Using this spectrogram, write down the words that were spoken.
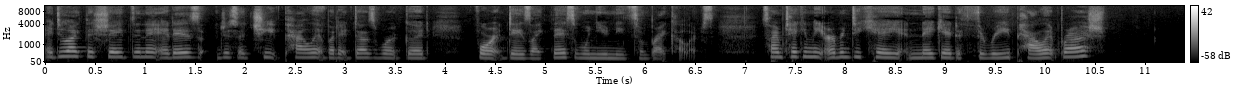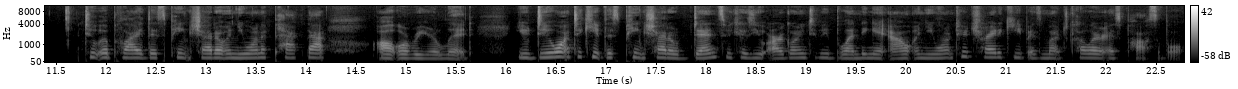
I do like the shades in it. It is just a cheap palette, but it does work good for days like this when you need some bright colors. So I'm taking the Urban Decay Naked 3 palette brush to apply this pink shadow and you want to pack that all over your lid. You do want to keep this pink shadow dense because you are going to be blending it out and you want to try to keep as much color as possible.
